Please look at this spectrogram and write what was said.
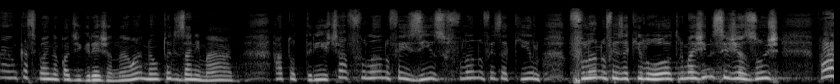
Ah, não quer saber de negócio de igreja, não. Ah, não, estou desanimado. Ah, estou triste. Ah, fulano fez isso, fulano fez aquilo, fulano fez aquilo outro. Imagine se Jesus. Ah,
